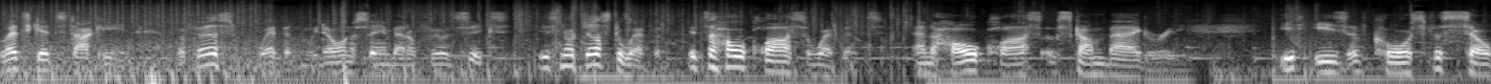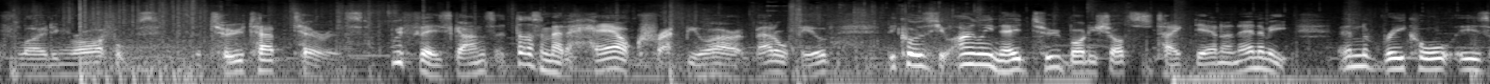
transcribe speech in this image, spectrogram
Let's get stuck in. The first weapon we don't want to see in Battlefield 6 is not just a weapon, it's a whole class of weapons, and a whole class of scumbaggery. It is of course for self-loading rifles, the two-tap terrors. With these guns, it doesn't matter how crap you are at Battlefield, because you only need two body shots to take down an enemy, and the recoil is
